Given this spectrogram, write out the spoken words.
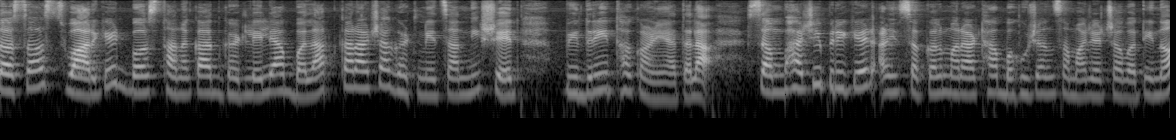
तसंच स्वारगेट बस स्थानकात घडलेल्या बलात्काराच्या घटनेचा निषेध बिद्री इथं करण्यात आला. संभाजी ब्रिगेड आणि सकल मराठा बहुजन समाजाच्या वतीनं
